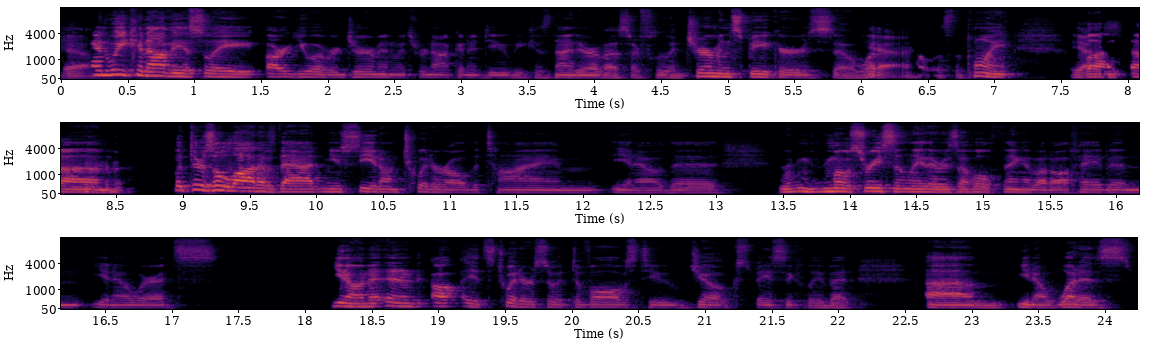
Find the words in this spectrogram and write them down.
Yeah. And we can obviously argue over German, which we're not going to do because neither of us are fluent German speakers. So what, yeah. what was the point? Yes. But um, but there's a lot of that, and you see it on Twitter all the time. You know, the most recently there was a whole thing about Aufheben, you know, where it's you know, and, and it, uh, it's Twitter, so it devolves to jokes basically. But um, you know, what is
